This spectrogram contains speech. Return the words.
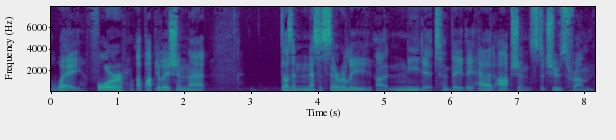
way for a population that doesn't necessarily uh, need it. They they had options to choose from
